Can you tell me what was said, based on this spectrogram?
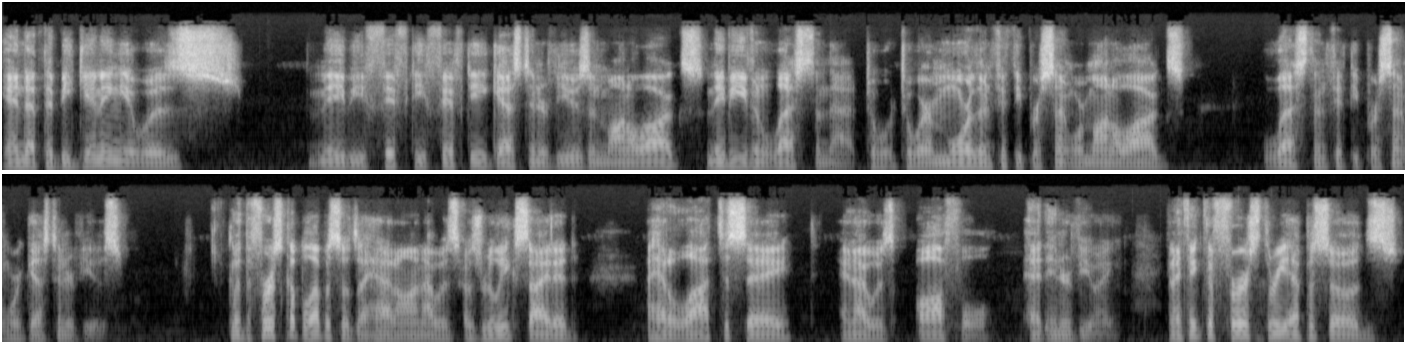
And at the beginning, it was maybe 50 50 guest interviews and monologues, maybe even less than that, to, to where more than 50% were monologues, less than 50% were guest interviews. But the first couple episodes I had on, I was I was really excited. I had a lot to say, and I was awful at interviewing. And I think the first three episodes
